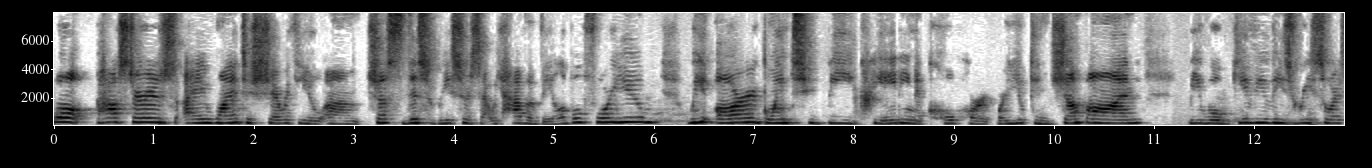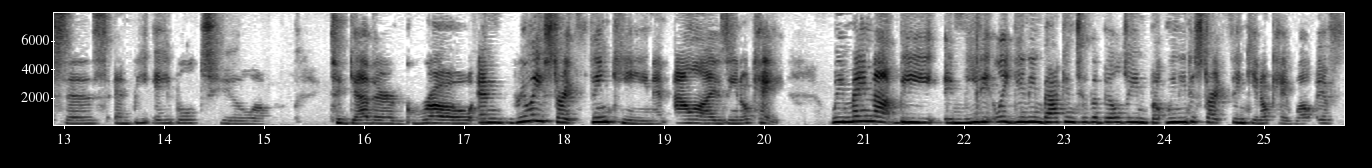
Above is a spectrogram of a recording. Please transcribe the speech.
Well, pastors, I wanted to share with you um, just this resource that we have available for you. We are going to be creating a cohort where you can jump on. We will give you these resources and be able to uh, together grow and really start thinking and analyzing okay we may not be immediately getting back into the building but we need to start thinking okay well if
